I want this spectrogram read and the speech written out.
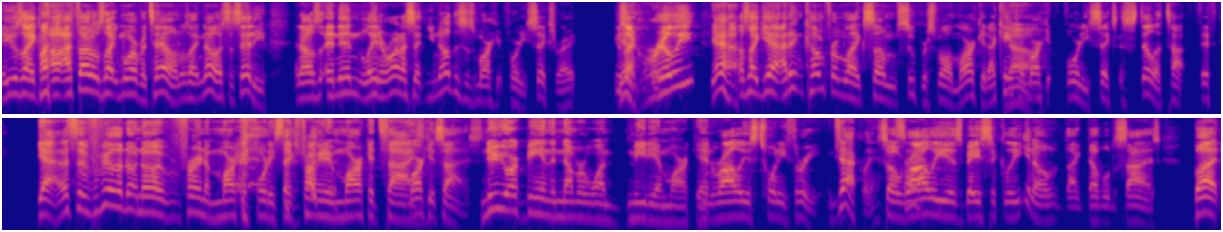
And he was like? "Oh, "I thought it was like more of a town." I was like, "No, it's a city." And I was, and then later on, I said, "You know, this is Market Forty Six, right?" He was Yeah. like, "Really?" Yeah. I was like, "Yeah, I didn't come from like some super small market. I came No. from Market Forty Six. It's still a top fifty Yeah, that's a, for people that don't know, referring to market 46, we're talking to market size. market size, New York being the number one media market. and Raleigh is twenty three. exactly. So, yeah. Raleigh is basically, you know, like double the size. But,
